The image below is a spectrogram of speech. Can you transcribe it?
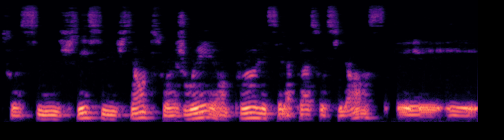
soient signifiées, signifiantes, soient jouées, on peut laisser la place au silence et, et,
